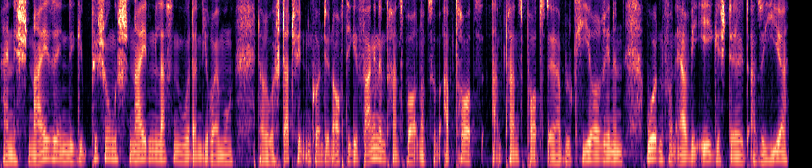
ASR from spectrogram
eine Schneise in die Gebüschung schneiden lassen, wo dann die Räumung darüber stattfinden konnte. Und auch die Gefangenentransporter zum Abtransport der Blockiererinnen wurden von RWE gestellt. Also hier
